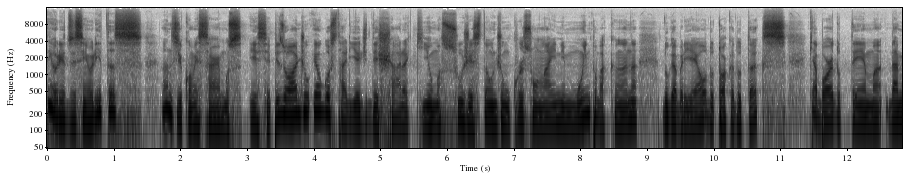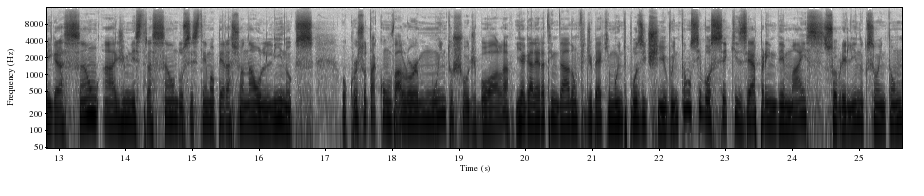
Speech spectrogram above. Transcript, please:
Senhoritos e senhoritas, antes de começarmos esse episódio, eu gostaria de deixar aqui uma sugestão de um curso online muito bacana do Gabriel, do Toca do Tux, que aborda o tema da migração à administração do sistema operacional Linux. O curso está com um valor muito show de bola e a galera tem dado um feedback muito positivo. Então, se você quiser aprender mais sobre Linux ou então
